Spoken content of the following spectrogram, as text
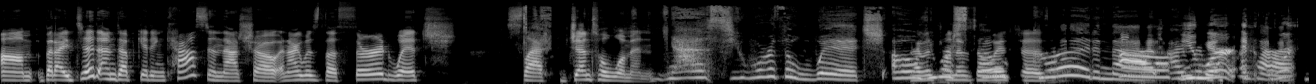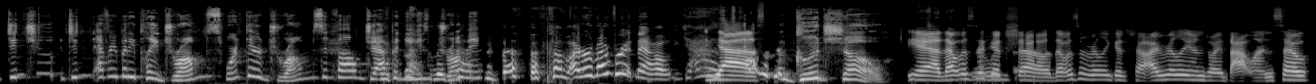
Um, but I did end up getting cast in that show, and I was the third witch slash gentlewoman. Yes, you were the witch. Oh, you were so good in that. Oh, you were. And were, didn't you? Didn't everybody play drums? Weren't there drums involved? Japanese Macbeth, drumming. Macbeth, Macbeth, I remember it now. Yes, yes, that was a good show. Yeah, that was really a good, good show. That was a really good show. I really enjoyed that one. So,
